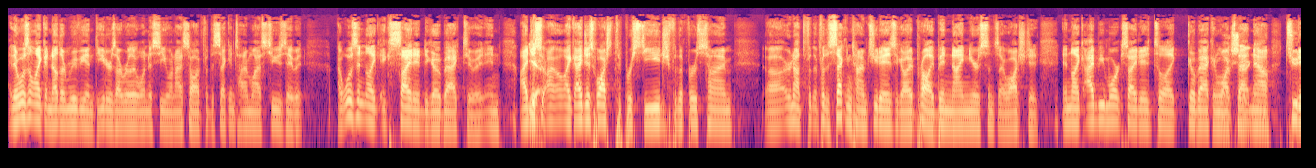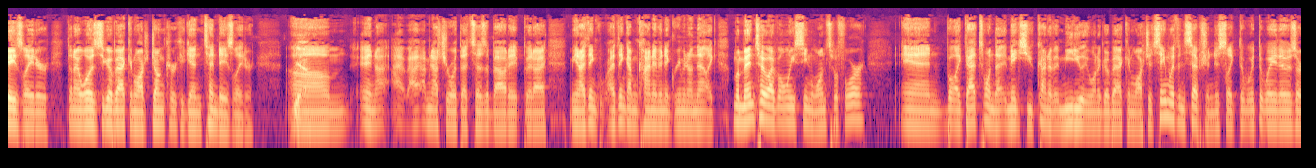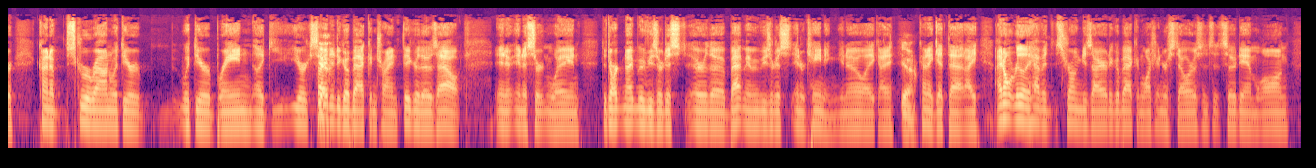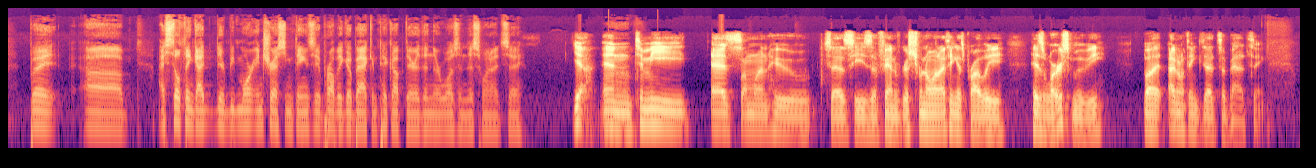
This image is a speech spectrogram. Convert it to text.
there wasn't like another movie in theaters I really wanted to see when I saw it for the second time last Tuesday. But I wasn't like excited to go back to it, and I just Yeah. I, like I just watched The Prestige for the first time, uh, or not for the for the second time two days ago. It'd probably been nine years since I watched it, and like I'd be more excited to like go back and watch, Watch that that now two days later than I was to go back and watch Dunkirk again ten days later. Yeah. Um, and I, I, I'm not sure what that says about it, but I, I mean, I think I think I'm kind of in agreement on that. Like Memento, I've only seen once before, and but like that's one that makes you kind of immediately want to go back and watch it. Same with Inception, just like the with the way those are kind of screw around with your with your brain. Like you're excited Yeah. to go back and try and figure those out. In a, in a certain way, and the Dark Knight movies are just, or the Batman movies are just entertaining. You know, like I Yeah. kind of get that. I I don't really have a strong desire to go back and watch Interstellar since it's so damn long, but uh, I still think I'd, there'd be more interesting things to probably go back and pick up there than there was in this one. I'd say. Yeah, and to me, as someone who says he's a fan of Christopher Nolan, I think it's probably his worst movie, but I don't think that's a bad thing.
